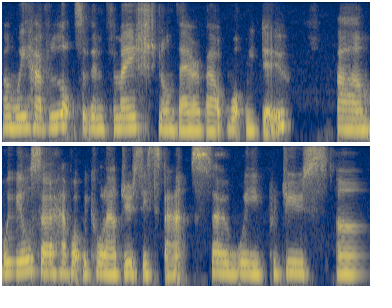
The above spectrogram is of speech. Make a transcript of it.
and we have lots of information on there about what we do. Um, we also have what we call our juicy stats. So we produce um,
